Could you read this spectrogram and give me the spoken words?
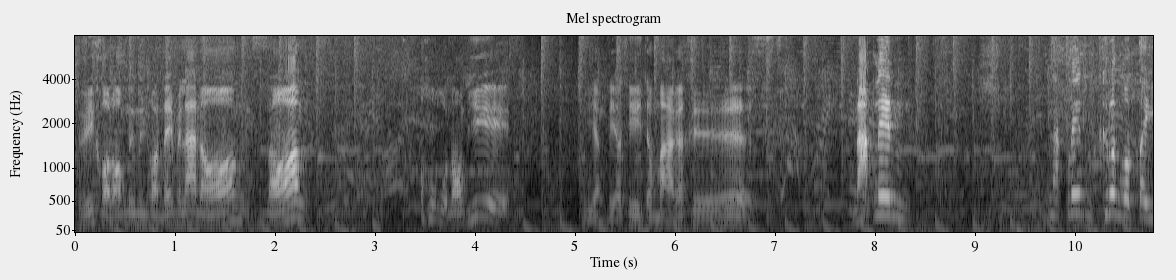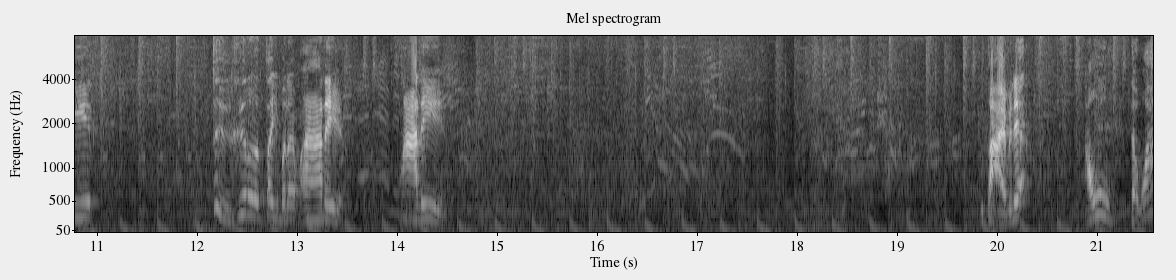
เฮ้ยขอลองหนึ่งหนึ่งก่อนได้ไหมล่ะน้อง น้องโอ้โหน้องพี่มีอย่างเดียวที่จะมาก็คือ นักเล่น นักเล่นเครื่องดนตรีถือเครื่องดนตรีมาดิมาดิ กูตายไปเนี่ย เอาแต่ว่า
